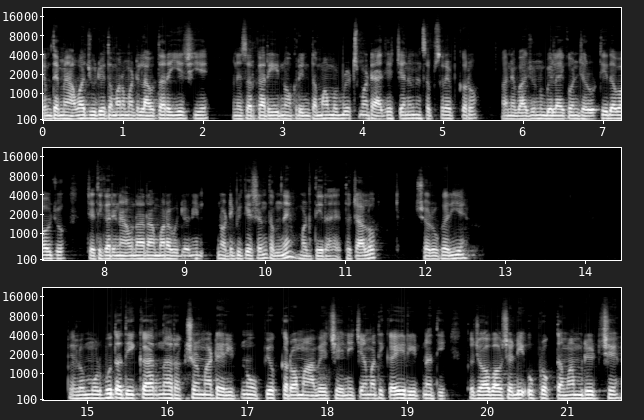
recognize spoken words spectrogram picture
કેમ તમે આવા જ વીડિયો તમારા માટે લાવતા રહીએ છીએ અને સરકારી નોકરીની તમામ અપડેટ્સ માટે આજે ચેનલને સબસ્ક્રાઈબ કરો અને બાજુનું બેલ આઇકોન જરૂરથી દબાવજો, જેથી કરીને આવનારા અમારા વિડીયોની નોટિફિકેશન તમને મળતી રહે. તો ચાલો શરૂ કરીએ. પહેલો મૂળભૂત અધિકારના રક્ષણ માટે રીટનો ઉપયોગ કરવામાં આવે છે. નીચેમાંથી કઈ રીટ નથી? તો જવાબ આવશે ડી, ઉપરોક્ત તમામ રીટ છે.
